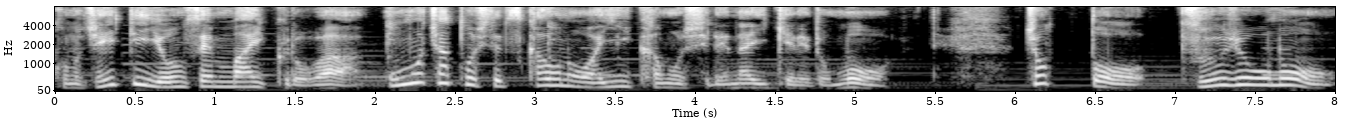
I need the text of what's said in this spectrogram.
この JT4000 マイクロは、おもちゃとして使うのはいいかもしれないけれども、ちょっと通常の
